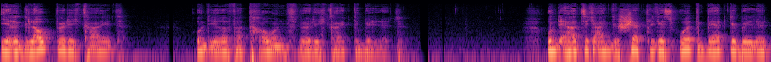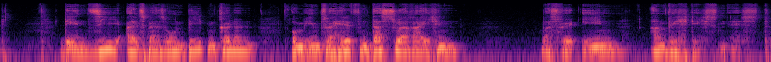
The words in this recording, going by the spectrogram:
Ihre Glaubwürdigkeit und Ihre Vertrauenswürdigkeit gebildet. Und er hat sich ein geschäftliches Urteil wert gebildet, den Sie als Person bieten können um ihm zu helfen, das zu erreichen, was für ihn am wichtigsten ist.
